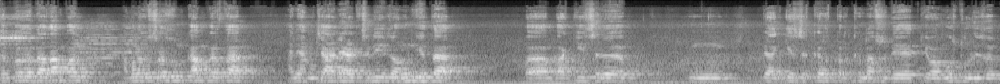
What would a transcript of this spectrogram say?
गणपत दादा पण आम्हाला विश्वास घेऊन काम करतात आणि आमच्या अडीअडचणी जाणून घेतात. बा- बाकी सगळं बँकेचं कर्ज प्रकरण असू दे किंवा वस्तुडीचं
